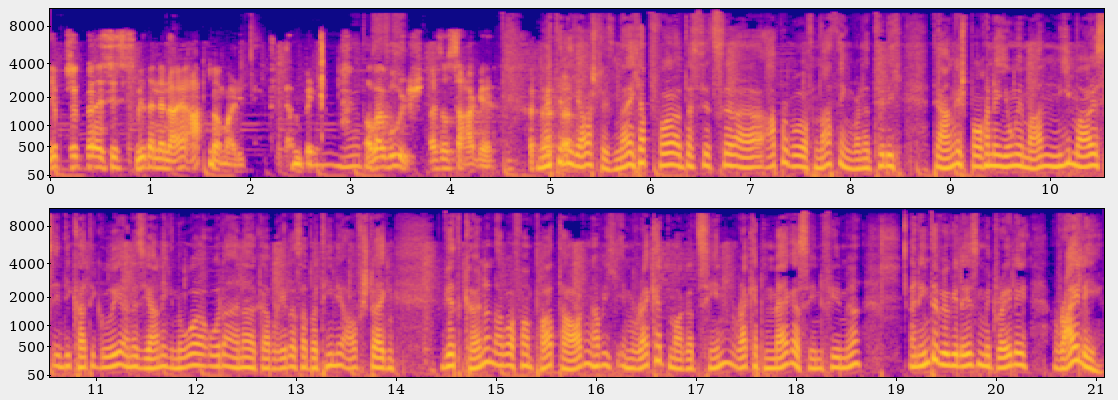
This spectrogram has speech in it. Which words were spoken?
hab gesagt, es ist, wird eine neue Abnormalität werden. Ja, Aber wurscht, also sage. Möchte ich nicht ausschließen. Nein, ich habe vor, das ist jetzt äh, Apropos of Nothing, weil natürlich der angesprochene junge Mann niemals in die Kategorie eines Yannick Noah oder einer Gabriela Sabatini aufsteigen wird können. Aber vor ein paar Tagen habe ich im Racket Magazin, Racket Magazine vielmehr, ein Interview gelesen mit Riley, Riley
